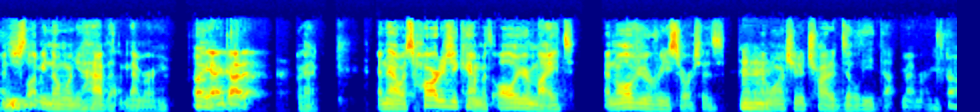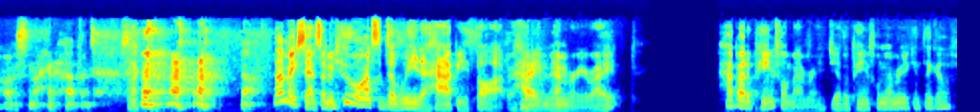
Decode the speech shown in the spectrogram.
And just let me know when you have that memory. Oh yeah, I got it. Okay. And now, as hard as you can, with all your might and all of your resources, I Mhm. want you to try to delete that memory. Oh, it's not going to happen. It's not gonna- no. that makes sense. I mean, who wants to delete a happy thought or happy Right. memory, right? How about a painful memory? Do you have a painful memory you can think of?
